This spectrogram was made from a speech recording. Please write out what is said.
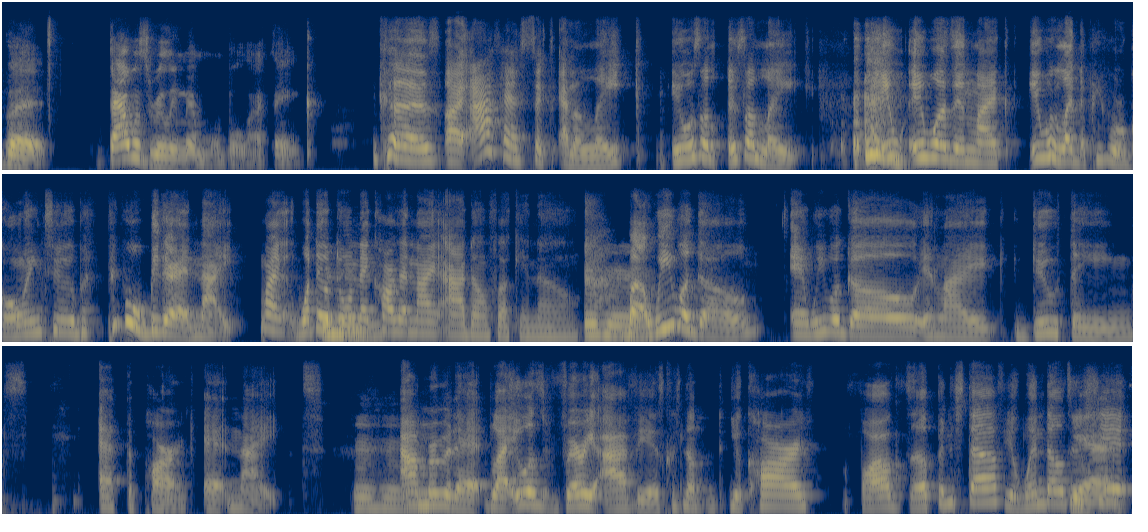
but that was really memorable. I think. because like I've had sex at a lake. It was a it's a lake. It, it wasn't like it was like the people were going to, but people would be there at night. Like what they were doing in their Mhm. cars at night, I don't fucking know. Mhm. But we would go and we would go and like do things at the park at night. Mhm. I remember that. Like it was very obvious because you know your car fogs up and stuff, your windows and shit.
